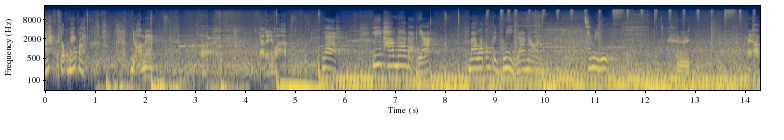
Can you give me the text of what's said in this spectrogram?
นะหลบแม่ไป เดี๋ยวครับแม่เอ่ออย่าเลยดีกว่าครับ แน่ รีบห้ามแม่แบบเนี้ย แม่ว่าต้องเป็นผู้หญิงแน่นอน ใช่ไหมลูก คือแม่ครับ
